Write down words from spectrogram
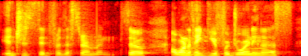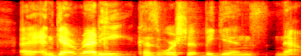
interested for the sermon. So I want to thank you for joining us and get ready because worship begins now.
